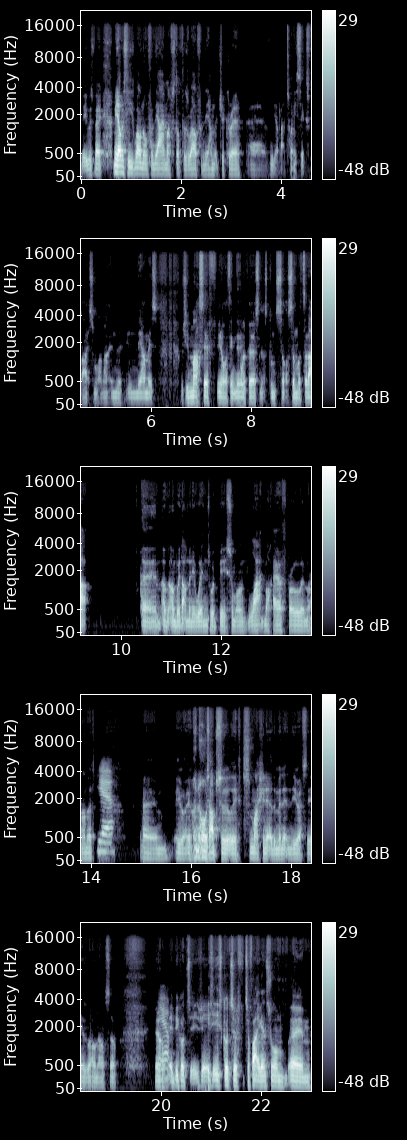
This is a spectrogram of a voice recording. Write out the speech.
he was very. I mean, obviously he's well known from the IMMAF stuff as well, from the amateur career. Uh, I he had like 26 fights, something like that, in the in the AMIs, which is massive. You know, I think the only person that's done sort of similar to that, um, and, and with that many wins, would be someone like Mokaev, probably Muhammad. Yeah um, who, who I know is absolutely smashing it at the minute in the UFC as well now. So, you know, yeah. it'd be good. To, it's, it's, good to, to fight against someone um,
